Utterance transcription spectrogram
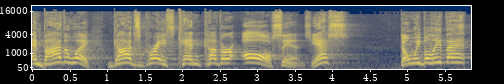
And by the way, God's grace can cover all sins. Yes? Don't we believe that?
